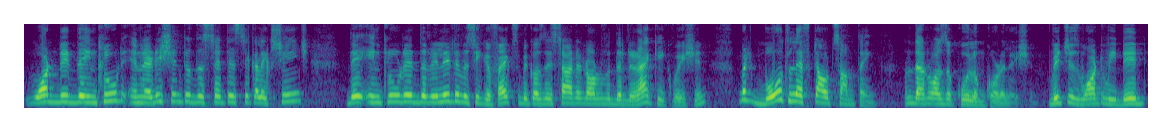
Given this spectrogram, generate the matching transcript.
what did they include in addition to the statistical exchange? they included the relativistic effects because they started out with the Dirac equation, but both left out something and that was the Coulomb correlation which is what we did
